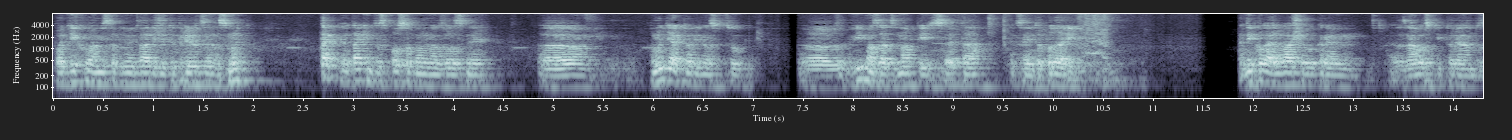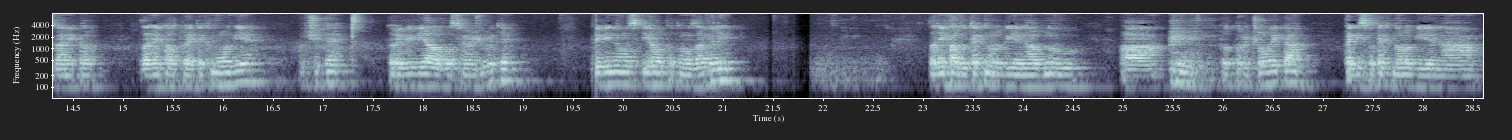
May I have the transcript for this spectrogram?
potichu a my sa budeme tváriť, že to je prirodzená smrť, tak takýmto spôsobom nás vlastne uh, ľudia, ktorí nás chcú uh, vymazať z mapy sveta, tak sa im to podarí. Nikolaj Lvášov okrem znalostí, ktoré nám tu zanechal, zanechal tu aj technológie určité, ktoré vyvíjal vo svojom živote. Vyvinul, stihol, potom ho zabili. Zanechal tu technológie na obnovu a podporu človeka, takisto technológie na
